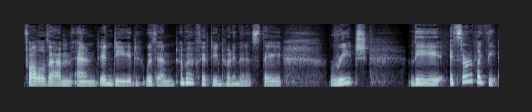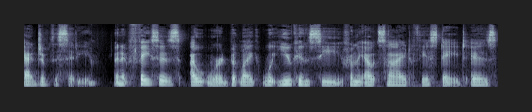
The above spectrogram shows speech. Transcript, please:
follow them. And indeed, within about 15, 20 minutes, they reach the, it's sort of like the edge of the city. And it faces outward, but like what you can see from the outside of the estate is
